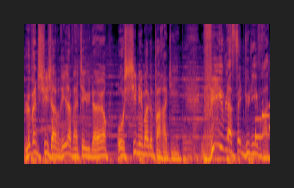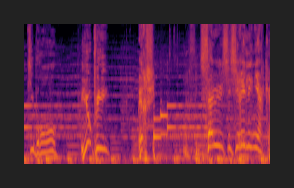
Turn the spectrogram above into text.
le 26 avril à 21h au cinéma Le Paradis. Vive la fête du livre à Quiberon. Youpi Merci. Salut, c'est Cyril Lignac.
